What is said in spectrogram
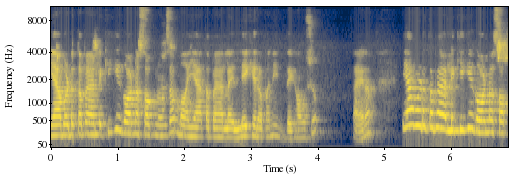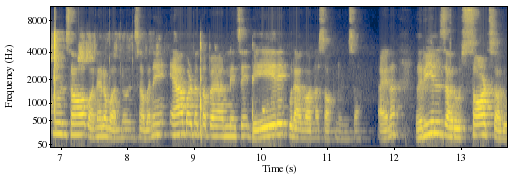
यहाँबाट तपाईँहरूले के के गर्न सक्नुहुन्छ? म यहाँ तपाईँहरूलाई लेखेर पनि देखाउँछु होइन? यहाँबाट तपाईँहरूले के के गर्न सक्नुहुन्छ भनेर भन्नुहुन्छ भने यहाँबाट तपाईँहरूले चाहिँ धेरै कुरा गर्न सक्नुहुन्छ होइन? रिल्सहरू सर्ट्सहरू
